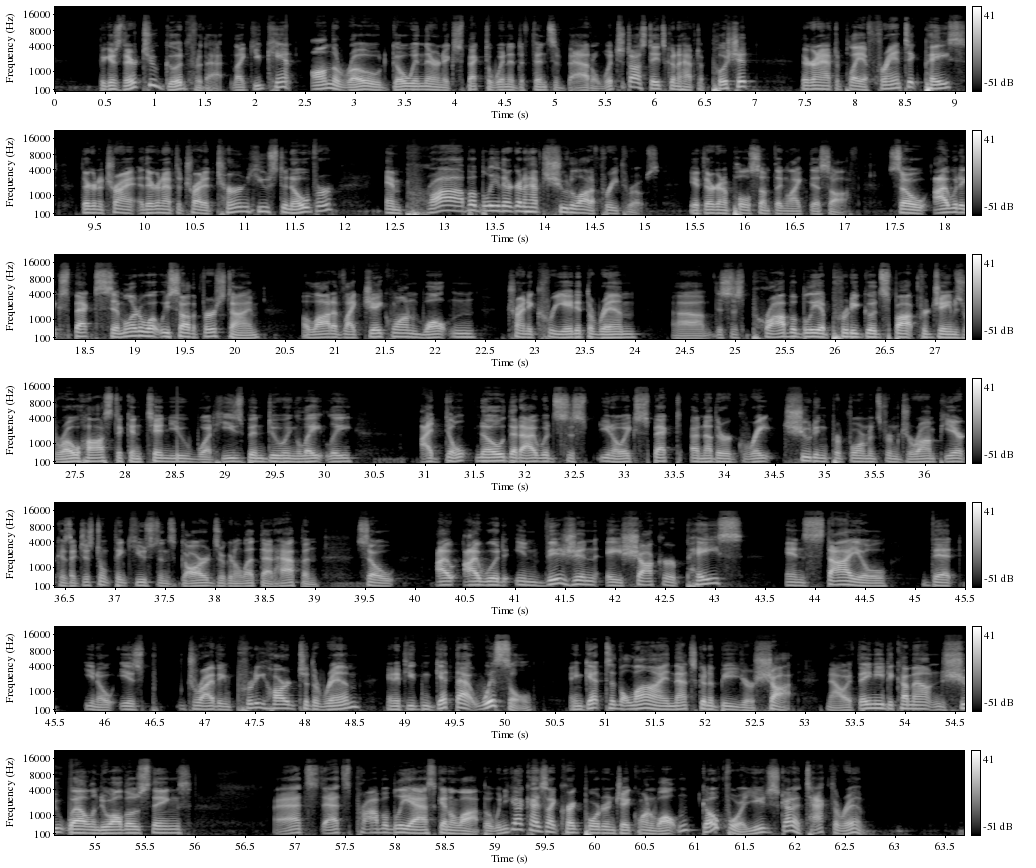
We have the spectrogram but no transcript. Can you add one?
because they're too good for that. Like, you can't on the road go in there and expect to win a defensive battle. Wichita State's going to have to push it. They're going to have to play a frantic pace. They're going to try. They're going to have to try to turn Houston over, and probably they're going to have to shoot a lot of free throws if they're going to pull something like this off. So I would expect similar to what we saw the first time, a lot of like Jaykwon Walton trying to create at the rim. Um, this is probably a pretty good spot for James Rojas to continue what he's been doing lately. I don't know that I would, you know, expect another great shooting performance from Jerome Pierre because I just don't think Houston's guards are going to let that happen. So I I would envision a shocker pace and style that you know is driving pretty hard to the rim, and if you can get that whistle and get to the line, that's going to be your shot. Now, if they need to come out and shoot well and do all those things, that's that's probably asking a lot. But when you got guys like Craig Porter and Jaykwon Walton, go for it. You just got to attack the rim.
